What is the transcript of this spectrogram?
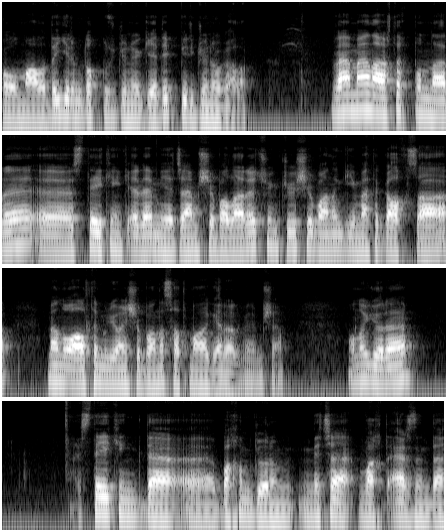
olmalıdır. 29 günü gedib, 1 günü qalıb. Və mən artıq bunları e, staking eləməyəcəm Shiba-ları, çünki Shiba-nın qiyməti qalxsa, mən o 6 milyon Shiba-nı satmağa qərar vermişəm. Ona görə stakingdə e, baxım görüm neçə vaxt ərzində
